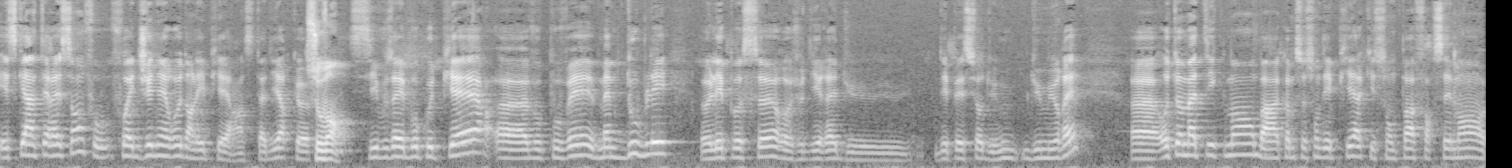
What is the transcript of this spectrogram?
et ce qui est intéressant, il faut, être généreux dans les pierres. Hein. C'est-à-dire que Souvent. si vous avez beaucoup de pierres, euh, vous pouvez même doubler l'épaisseur, je dirais, d'épaisseur du, du, muret. automatiquement, bah, comme ce sont des pierres qui ne sont pas forcément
